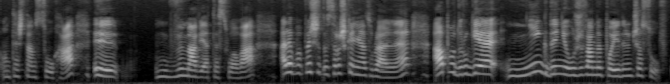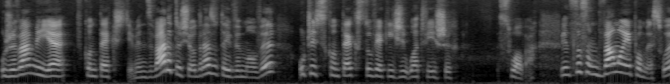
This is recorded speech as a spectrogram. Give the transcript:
on też tam słucha, y, wymawia te słowa, ale po pierwsze to jest troszkę nienaturalne, a po drugie nigdy nie używamy pojedynczo słów. Używamy je w kontekście, więc warto się od razu tej wymowy uczyć z kontekstu w jakichś łatwiejszych słowach. Więc to są dwa moje pomysły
